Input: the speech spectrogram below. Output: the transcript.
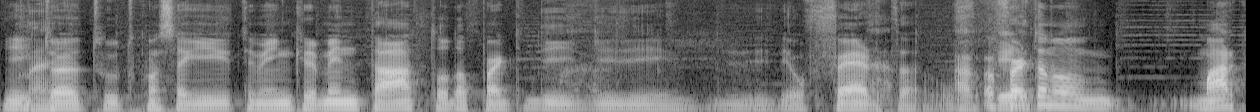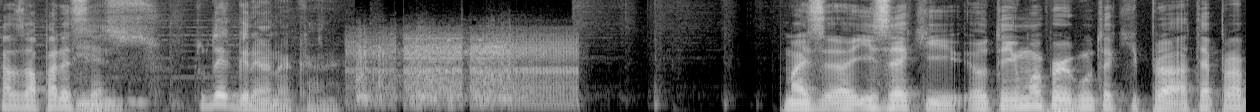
E aí Né? tu, tu, tu consegue também incrementar toda a parte de, de, de- de oferta. A- a ver- oferta não, marcas aparecendo. Isso. Tudo é grana, cara. Mas, uh, Isaac, eu tenho uma pergunta aqui pra, até para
